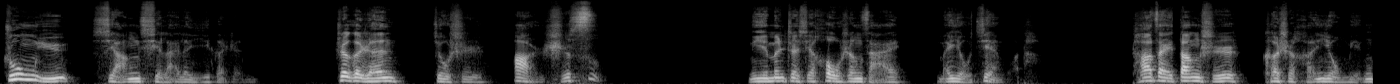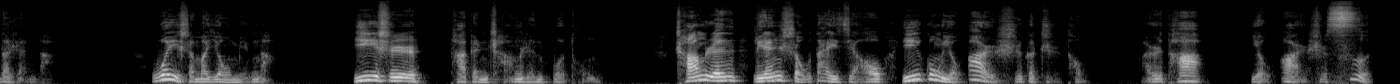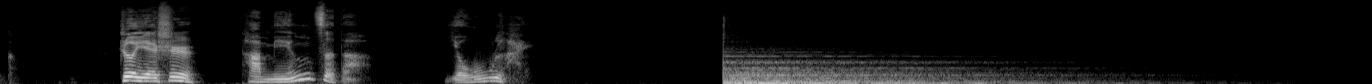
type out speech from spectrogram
终于想起来了一个人。这个人就是二十四。你们这些后生仔没有见过他，他在当时可是很有名的人呐。为什么有名呢？一是他跟常人不同，常人连手带脚一共有二十个指头，而他有二十四个，这也是他名字的由来。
